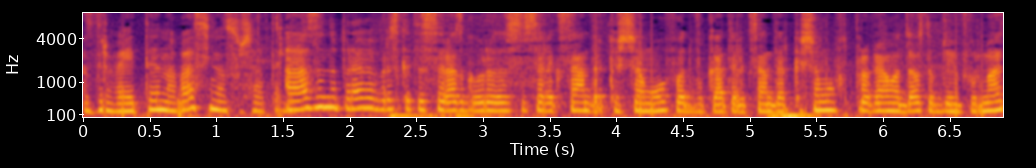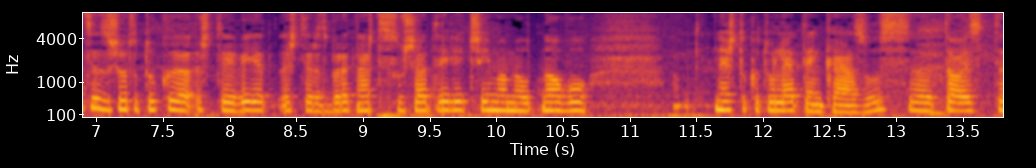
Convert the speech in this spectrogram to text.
Здравейте на вас и на слушатели. А аз да направя връзката с разговора с Александър Кашамов, адвокат Александър Кашамов от програма Достъп до информация, защото тук ще видят, ще разберат нашите слушатели, че имаме отново нещо като летен казус. Тоест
